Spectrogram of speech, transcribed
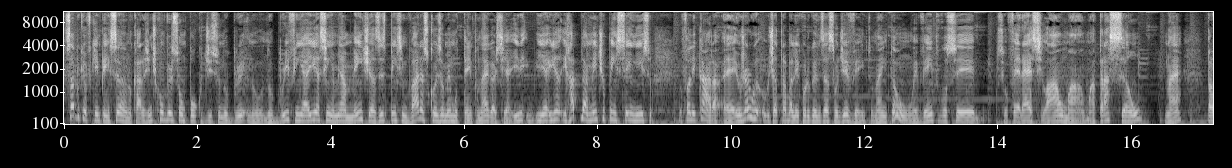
Sabe o que eu fiquei pensando, cara? A gente conversou um pouco disso no, no, no briefing, e aí, assim, a minha mente às vezes pensa em várias coisas ao mesmo tempo, né, Garcia? E, e, e, e rapidamente eu pensei nisso. Eu falei, cara, é, eu, já, eu já trabalhei com organização de evento, né? Então, um evento você se oferece lá uma, uma atração né? Pra,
